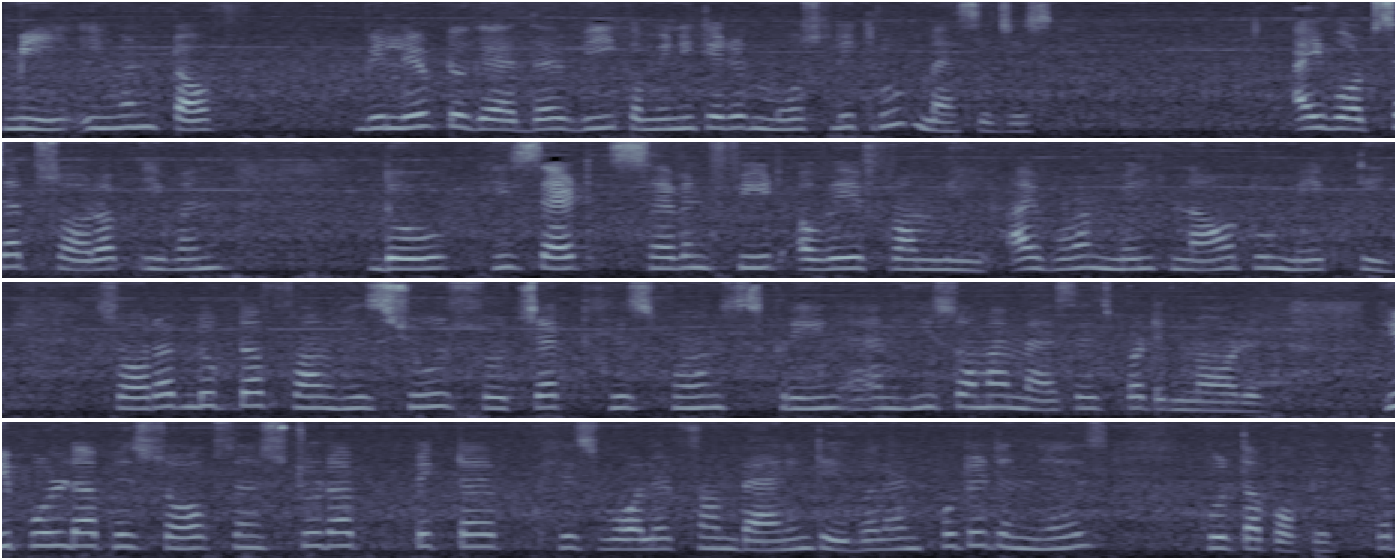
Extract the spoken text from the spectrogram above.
me, even tough we lived together, we communicated mostly through messages. I WhatsApped Saurabh even though he sat seven feet away from me. I want milk now to make tea. Saurabh looked up from his shoes so checked his phone screen and he saw my message but ignored it. He pulled up his socks and stood up, picked up his wallet from dining table and put it in his kurta pocket. The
